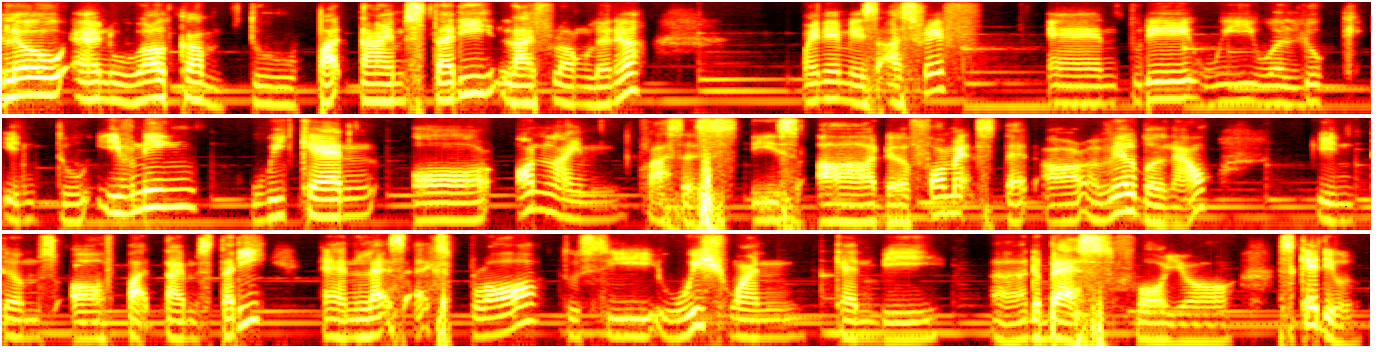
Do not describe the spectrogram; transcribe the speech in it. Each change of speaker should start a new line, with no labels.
Hello and welcome to Part-Time Study Lifelong Learner. My name is Asrif and today we will look into evening, weekend or online classes. These are the formats that are available now in terms of part-time study and let's explore to see which one can be uh, the best for your schedule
